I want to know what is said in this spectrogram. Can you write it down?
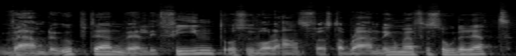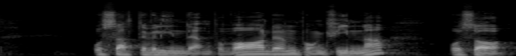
värmde upp den väldigt fint och så var det hans första branding om jag förstod det rätt. Och satte väl in den på vaden på en kvinna och sa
